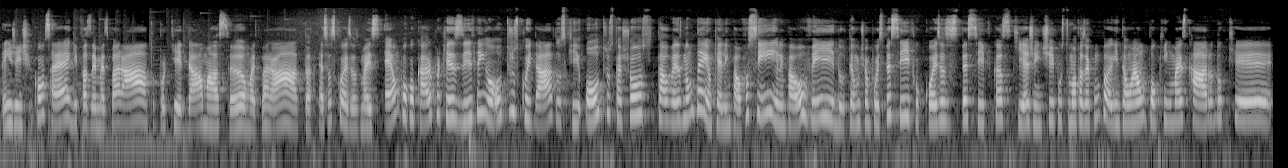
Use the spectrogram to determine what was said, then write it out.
tem gente que consegue fazer mais barato, porque dá uma ração mais barata, essas coisas. Mas é um pouco caro porque existem outros cuidados que outros cachorros talvez não tenham, que é limpar o focinho, limpar o ouvido, ter um shampoo específico, coisas específicas que a gente costuma fazer com pug. Então é um pouquinho mais caro do que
